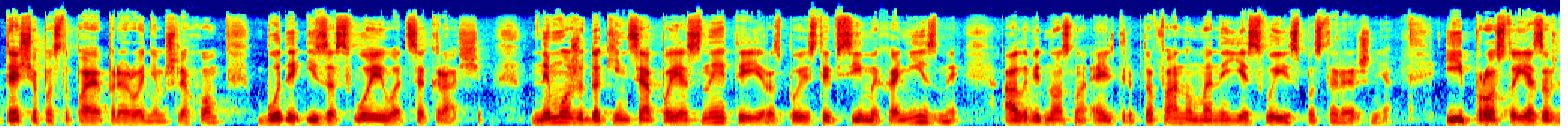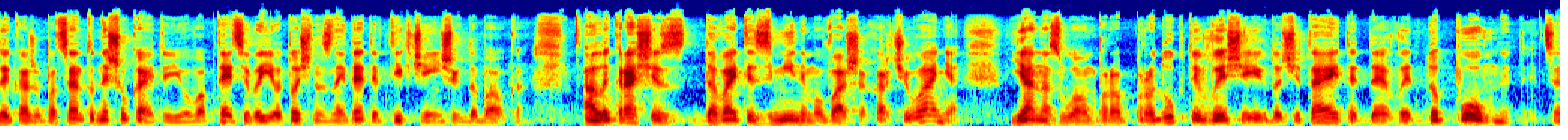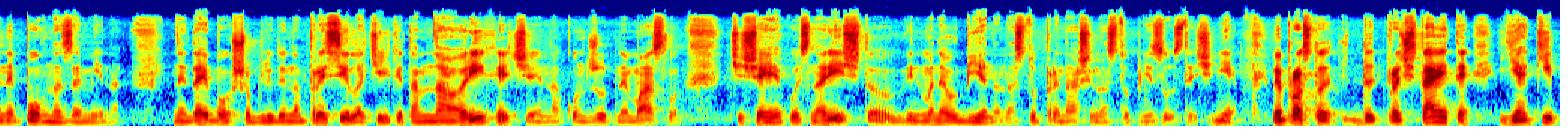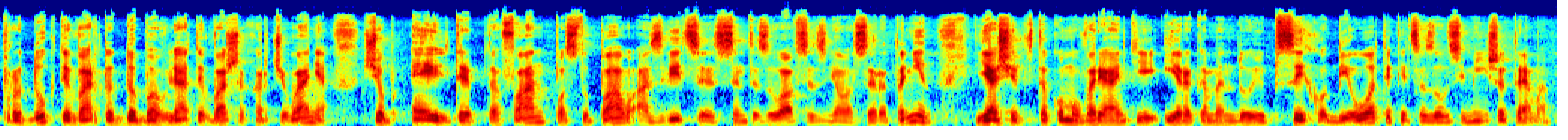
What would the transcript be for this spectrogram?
те, що поступає природнім шляхом, буде і засвоюватися краще. Не можу до кінця пояснити і розповісти всі механізми, але відносно L-триптофану в мене є свої спостереження. І просто я завжди кажу пацієнту, не шукайте його в аптеці, ви його точно знайдете в тих чи інших добавках. Але краще давайте змінимо ваше харчування. Я назву вам про продукти, ви ще їх дочитаєте, де ви доповните. Це не повна заміна. Не дай Бог, щоб людина присіла тільки там на оріхи чи на кунжутне масло, чи ще якусь на річ, то він мене вб'є на наступ при нашій наступній зустрічі. Ні, ви просто прочитаєте, які продукти варто додати в ваше харчування, щоб ейль-триптофан поступав, а звідси синтезувався з нього серотонін. Я ще в такому варіанті і рекомендую психобіотики, це зовсім інша тема.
